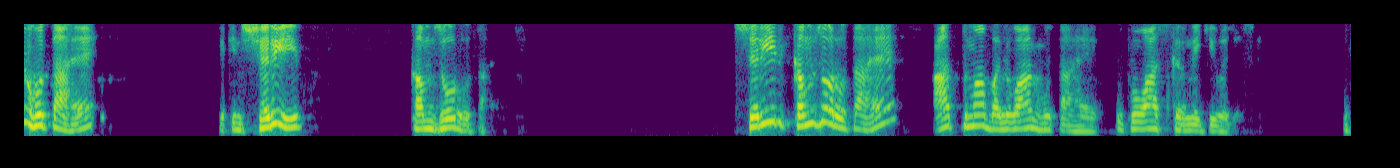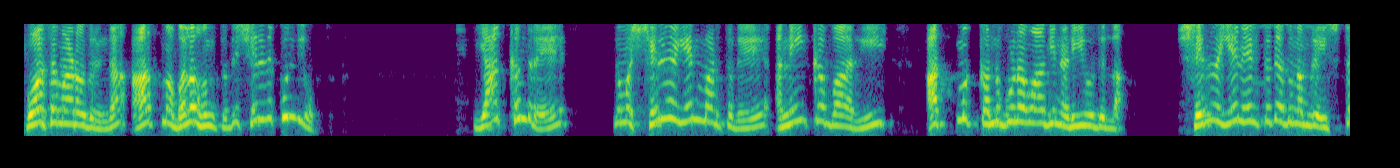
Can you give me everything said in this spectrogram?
बलवान होता है लेकिन शरीर कमजोर होता है शरीर कमजोर होता है ಆತ್ಮ ಬಲವಾನ್ ಹೋತಾ ಹೈ ಉಪವಾಸ करने की वजह से ಉಪವಾಸ ಮಾಡೋದ್ರಿಂದ ಆತ್ಮ ಬಲ ಹೊಂದ್ತದೆ ಶರೀರ ಕುಂದಿ ಹೋಗ್ತದೆ ಯಾಕಂದ್ರೆ ನಮ್ಮ ಶರೀರ ಏನ್ ಮಾಡ್ತದೆ ಅನೇಕ ಬಾರಿ ಆತ್ಮಕ್ಕನುಗುಣವಾಗಿ ನಡೆಯುವುದಿಲ್ಲ ಶರೀರ ಏನ್ ಹೇಳ್ತದೆ ಅದು ನಮ್ಗೆ ಇಷ್ಟ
